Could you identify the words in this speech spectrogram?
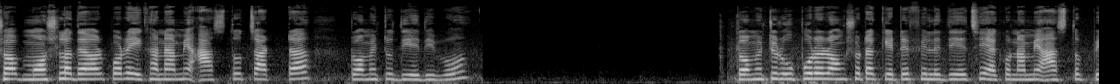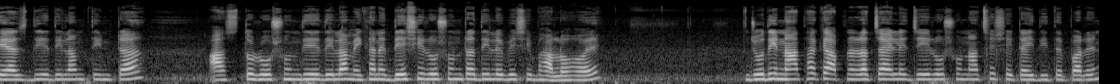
সব মশলা দেওয়ার পরে এখানে আমি আস্ত চারটা টমেটো দিয়ে দিব। টমেটোর উপরের অংশটা কেটে ফেলে দিয়েছি। এখন আমি আস্ত পেঁয়াজ দিয়ে দিলাম তিনটা, আস্ত রসুন দিয়ে দিলাম। এখানে দেশি রসুনটা দিলে বেশি ভালো হয়। যদি না থাকে আপনারা চাইলে যে রসুন আছে সেটাই দিতে পারেন।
